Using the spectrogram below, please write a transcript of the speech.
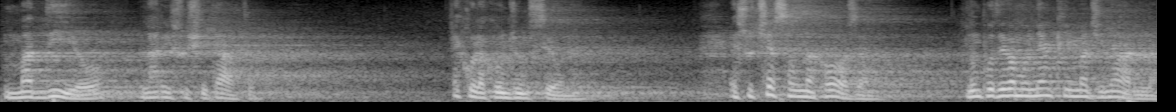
Ma Dio l'ha risuscitato. Ecco la congiunzione. È successa una cosa, non potevamo neanche immaginarla,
